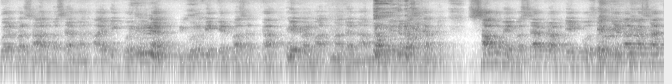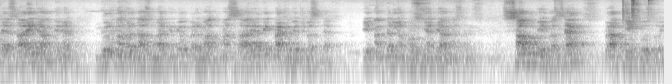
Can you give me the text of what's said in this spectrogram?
ਗੁਰ ਪ੍ਰਸਾਦ ਵਸੈ ਮਨ ਆਈ ਇੱਕੋ ਚੀਜ਼ ਹੈ। ਗੁਰੂ ਦੀ ਕਿਰਪਾ ਸਦਕਾ ਇਹ ਪਰਮਾਤਮਾ ਦਾ ਨਾਮ ਮਨ ਵਸ ਜਾਂਦਾ ਸਭ ਵਿੱਚ ਵਸੈ ਪ੍ਰਭ, ਏਕੋ ਸੋ ਇਹ ਗੱਲ ਦਾ ਸੱਚ ਹੈ। ਸਾਰੇ ਜਾਣਦੇ ਨੇ ਗੁਰੂ ਅਮਰਦਾਸ ਮਾਰ ਕਹਿੰਦੇ ਉਹ ਪਰਮਾਤਮਾ ਸਾਰਿਆਂ ਦੇ ਘਟ ਵਿੱਚ ਵਸਦਾ ਹੈ। ਇਹ ਅੰਤਰੀਆਂ ਪੰਕਤੀਆਂ ਧਿਆਨ ਨਾਲ ਸਭ ਵਿੱਚ ਵਸੈ ਪ੍ਰਭ, ਏਕੋ ਸੋਏ।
